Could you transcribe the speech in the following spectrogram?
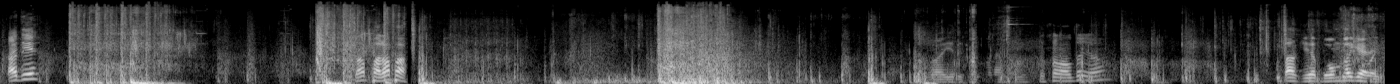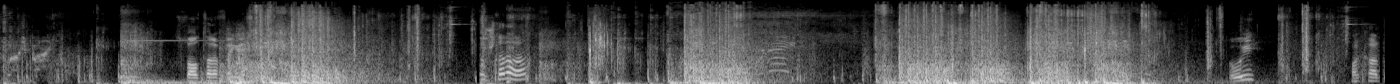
Hadi. Lan para pa. Vay yedik amına koyayım. Gökhan aldın ya. Bak ya bomba gerek. Sol tarafa geç. Uçlara lan. Uy. Bakar.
